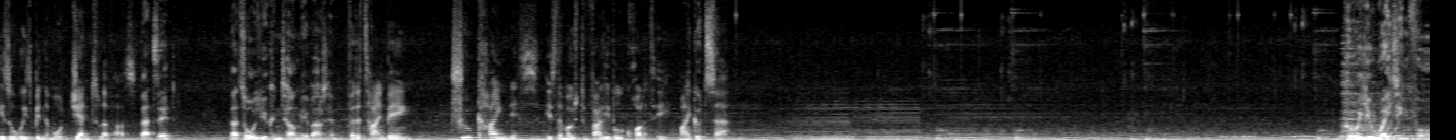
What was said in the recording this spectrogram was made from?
He's always been the more gentle of us. That's it? That's all you can tell me about him? For the time being, true kindness is the most valuable quality, my good sir. Who are you waiting for?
